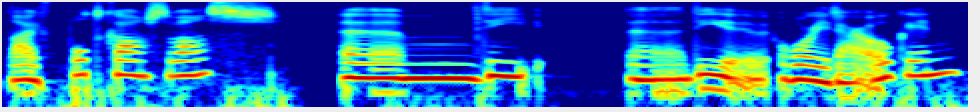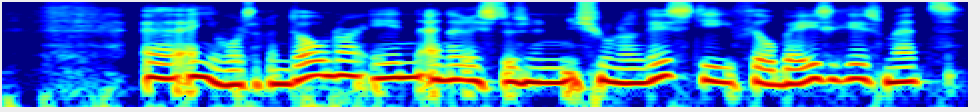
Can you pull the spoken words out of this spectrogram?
live podcast was, ehm, die, eh, die hoor je daar ook in. En je hoort er een donor in. En er is dus een journalist die veel bezig is met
